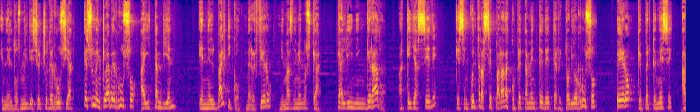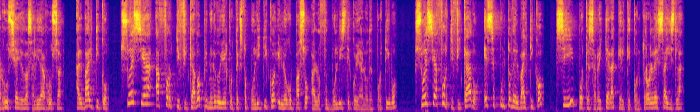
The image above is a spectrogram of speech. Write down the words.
en el 2018 de Rusia es un enclave ruso ahí también en el Báltico, me refiero ni más ni menos que a Kaliningrado aquella sede que se encuentra separada completamente de territorio ruso, pero que pertenece a Rusia y es la salida rusa al Báltico. Suecia ha fortificado, primero doy el contexto político y luego paso a lo futbolístico y a lo deportivo. Suecia ha fortificado ese punto del Báltico, sí, porque se reitera que el que controla esa isla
